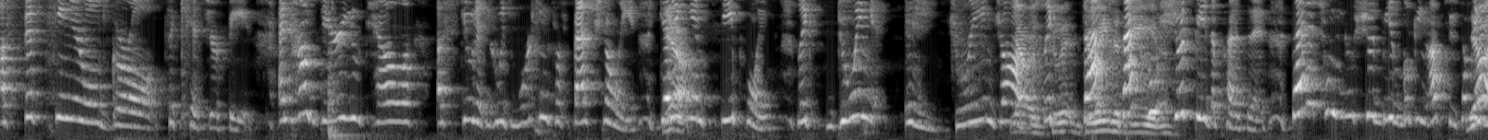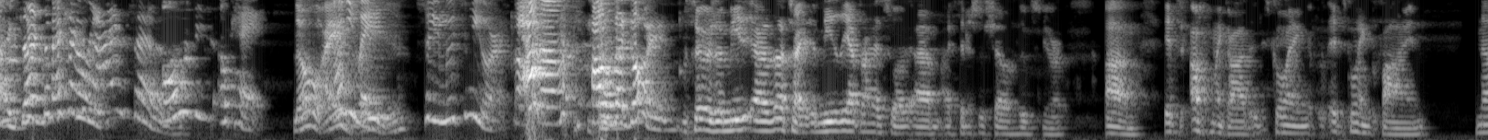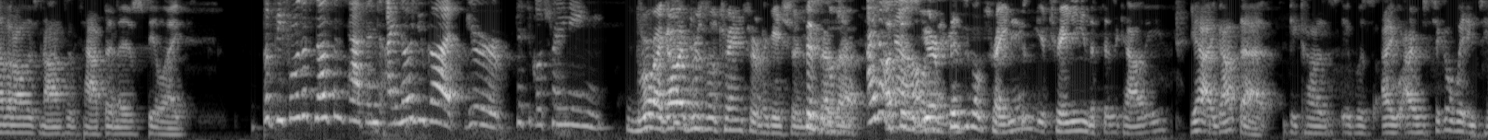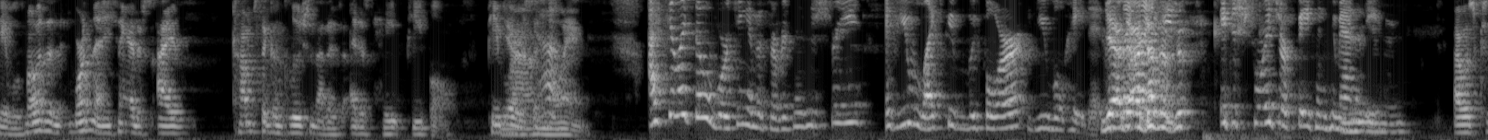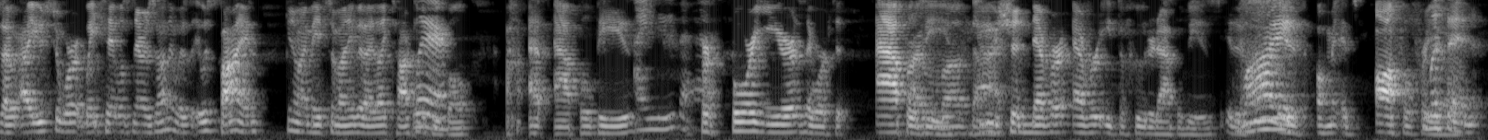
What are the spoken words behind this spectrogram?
A 15 year old girl to kiss your feet? And how dare you tell a student who is working professionally, getting EMC points, like doing his dream job? Yeah, like, that's, that's who should be the president. That is who you should be looking up to. Somebody yeah, exactly. That's what I said. All of these. Okay. No, I Anyways, agree. so you moved to New York. Ah! Um, How's that going? So it was immediately. Uh, that's right. Immediately after high school, um, I finished the show and moved to New York. Um, it's oh my god, it's going, it's going fine. Now that all this nonsense happened, I just feel like, but before this nonsense happened, I know you got your physical training. bro, I got my personal training certification Physical because training. I don't know. physical- your physical training, your training in the physicality. Yeah, I got that because it was I, I was sick of waiting tables. More than more than anything, I just I've come to the conclusion that I just, I just hate people. People Yeah. are just Yeah. annoying. I feel like though working in the service industry, if you liked people before, you will hate it. Yeah, Like- that, like, that's it, what- it destroys your faith in humanity. Mhm. I was because I, I used to work wait tables in Arizona. It was it was fine. You know, I made some money, but I like talking Where? to people at Applebee's. I knew that. For four years, I worked at Applebee's. love that. You should never ever eat the food at Applebee's. It is Why? it is oh man, it's awful for you. Listen,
